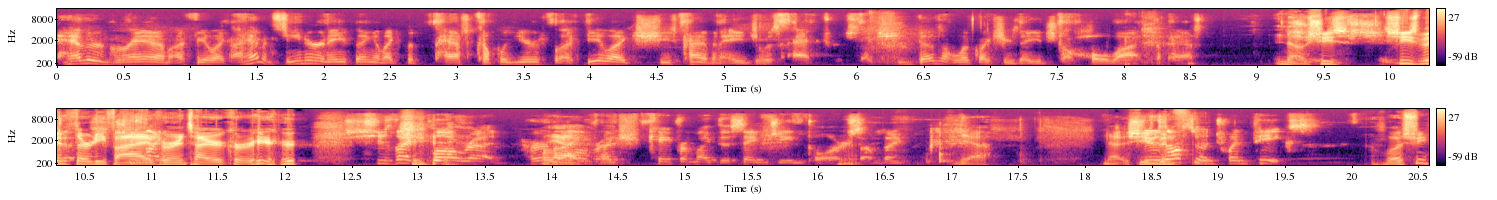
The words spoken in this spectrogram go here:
Heather Graham, I feel like I haven't seen her in anything in like the past couple of years, but I feel like she's kind of an ageless actress. Like she doesn't look like she's aged a whole lot in the past. No, She- she's she- she's been 35 like- her entire career. She's like Paul Rudd. Her and Yeah, Paul Rudd like- came from like the same gene pool or something. yeah. No, she's She was been also in Twin Peaks. was she?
